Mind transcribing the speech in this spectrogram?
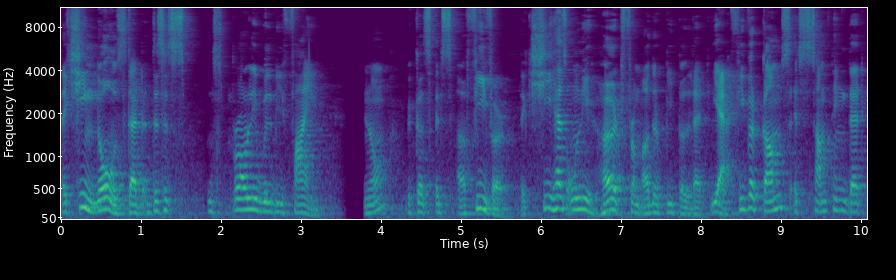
like, she knows that this is this probably will be fine, you know, because it's a fever. Like, she has only heard from other people that, yeah, fever comes, it's something that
